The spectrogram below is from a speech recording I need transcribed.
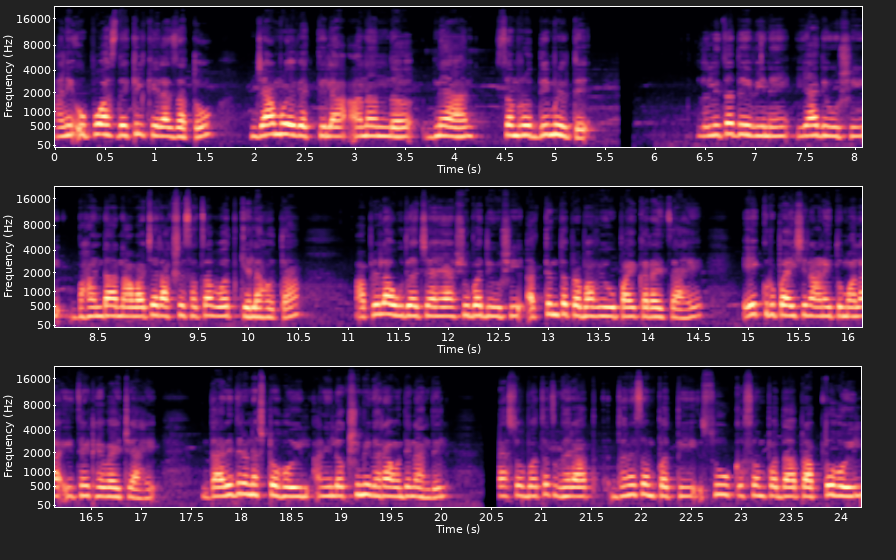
आणि उपवास देखील केला जातो ज्यामुळे व्यक्तीला आनंद ज्ञान समृद्धी मिळते. ललिता देवीने या दिवशी भांडा नावाच्या राक्षसाचा वध केला होता. आपल्याला उद्याच्या ह्या शुभ दिवशी अत्यंत प्रभावी उपाय करायचा आहे. एक रुपयाचे नाणे तुम्हाला इथे ठेवायचे आहे. दारिद्र्य नष्ट होईल आणि लक्ष्मी घरामध्ये नांदेल. त्यासोबतच घरात धनसंपत्ती सुख संपदा प्राप्त होईल.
